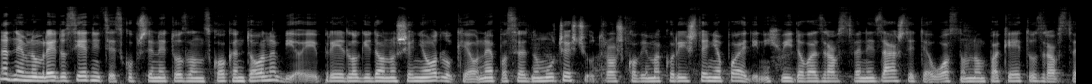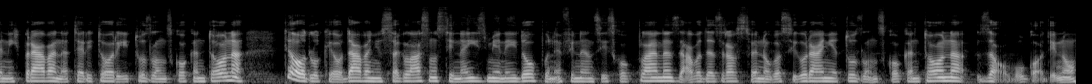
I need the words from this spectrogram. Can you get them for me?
Na dnevnom redu sjednice Skupštine Tuzlanskog kantona bio je i prijedlog i donošenje odluke o neposrednom učešću u troškovima korištenja pojedinih vidova zdravstvene zaštite u osnovnom paketu zdravstvenih prava na teritoriji Tuzlanskog kantona, te odluke o davanju saglasnosti na izmjene i dopune financijskog plana Zavoda zdravstvenog osiguranja Tuzlanskog kantona za ovu godinu.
